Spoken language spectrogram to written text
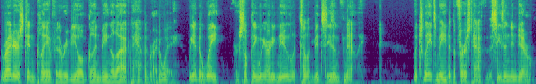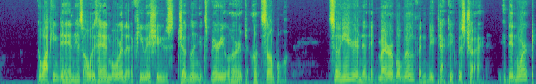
The writers didn't plan for the reveal of Glenn being alive to happen right away. We had to wait for something we already knew until the mid season finale which leads me to the first half of the season in general. The Walking Dead has always had more than a few issues juggling its very large ensemble. So here, in an admirable move and new tactic was tried. It didn't work,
